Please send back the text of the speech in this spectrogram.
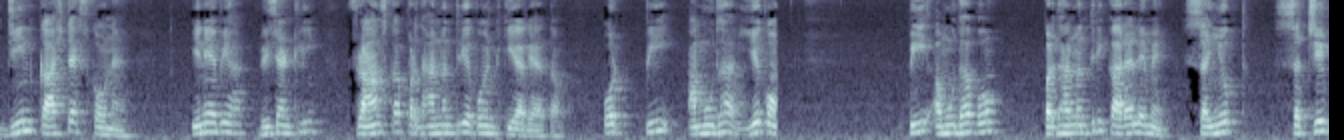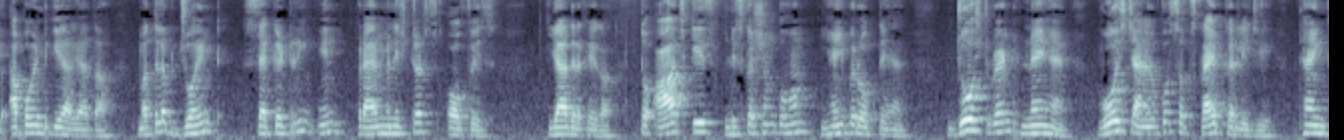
जीन कास्टेक्स कौन है? इन्हें अभी रिसेंटली फ्रांस का प्रधानमंत्री अपॉइंट किया गया था। और पी अमुधा ये कौन पी अमूधा को प्रधानमंत्री कार्यालय में संयुक्त सचिव अपॉइंट किया गया था। मतलब joint secretary in prime minister's office याद रखेगा। तो आज के इस डिस्कशन को हम यहीं पर रोकते हैं। जो स्टूडेंट नए हैं, वो इस चैनल को सब्सक्राइब कर लीजिए। थैंक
